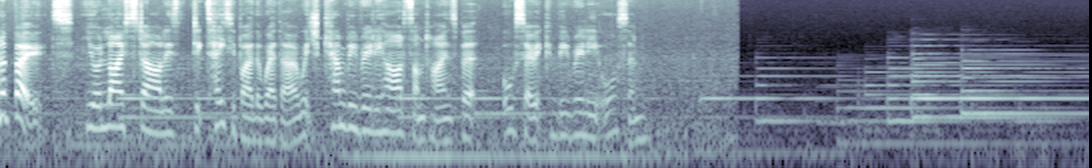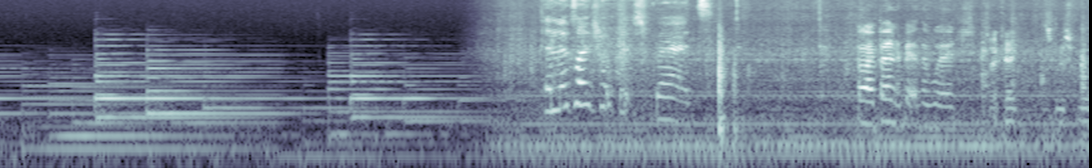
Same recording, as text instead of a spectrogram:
On a boat, your lifestyle is dictated by the weather, which can be really hard sometimes, but also it can be really awesome. They look like chocolate spreads. Oh, I burnt a bit of the wood. It's okay, it's wishful.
